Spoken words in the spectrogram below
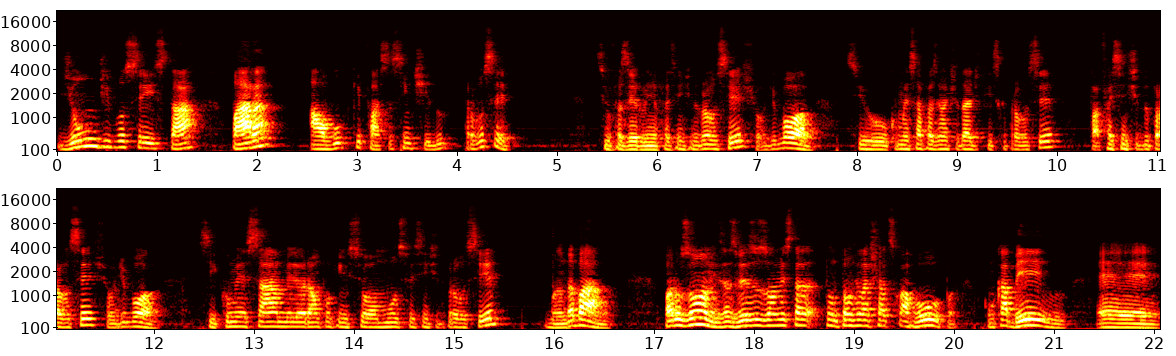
de onde você está para algo que faça sentido para você. Se o fazer unha faz sentido para você, show de bola. Se o começar a fazer uma atividade física para você, faz sentido para você, show de bola. Se começar a melhorar um pouquinho o seu almoço faz sentido para você, manda bala. Para os homens, às vezes os homens estão tá, tão relaxados com a roupa, com o cabelo, é,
